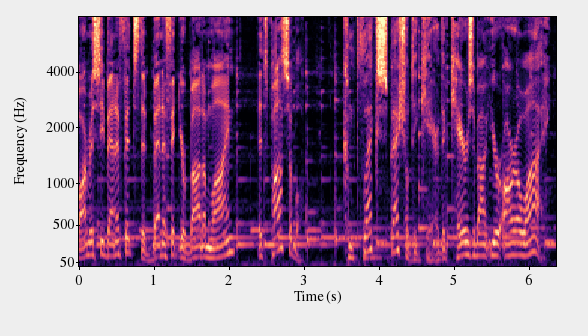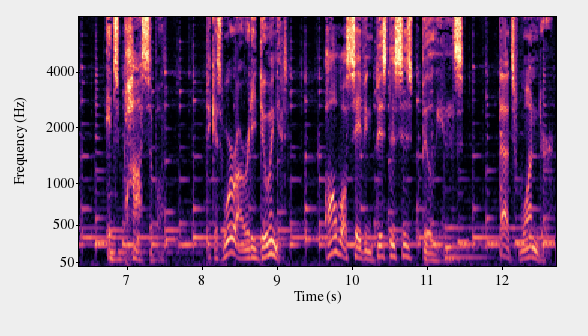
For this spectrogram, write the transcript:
Pharmacy benefits that benefit your bottom line? It's possible. Complex specialty care that cares about your ROI? It's possible. Because we're already doing it all while saving businesses billions. That's Wonder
